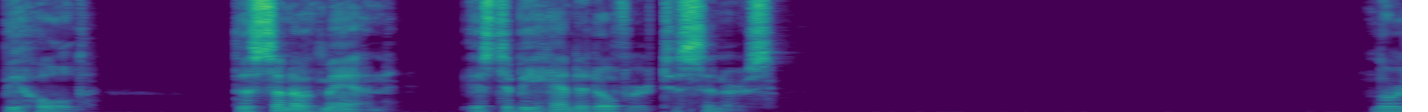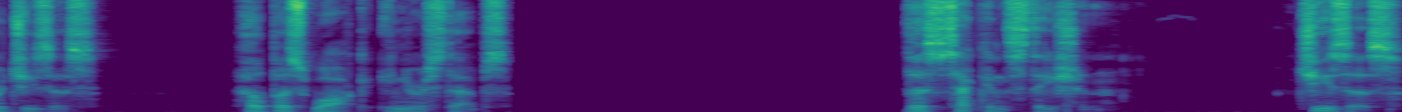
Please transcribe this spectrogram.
Behold, the Son of Man is to be handed over to sinners. Lord Jesus, help us walk in your steps. The second station Jesus,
